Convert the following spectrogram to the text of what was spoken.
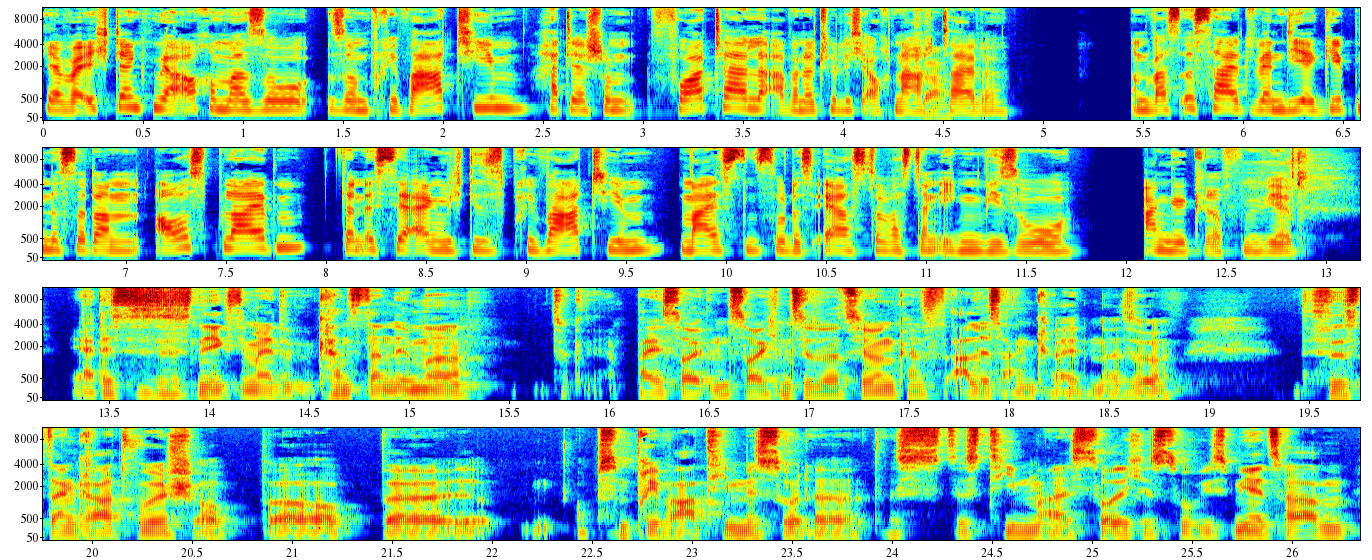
ja, weil ich denke mir auch immer so, so ein Privatteam hat ja schon Vorteile, aber natürlich auch Nachteile. Klar. Und was ist halt, wenn die Ergebnisse dann ausbleiben, dann ist ja eigentlich dieses Privatteam meistens so das Erste, was dann irgendwie so angegriffen wird. Ja, das ist das Nächste. Ich meine, du kannst dann immer, bei so, in solchen Situationen kannst du alles angreifen. Also das ist dann gerade wurscht, ob ob äh, ob es ein Privatteam ist oder das das Team als solches, so wie es mir jetzt haben,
